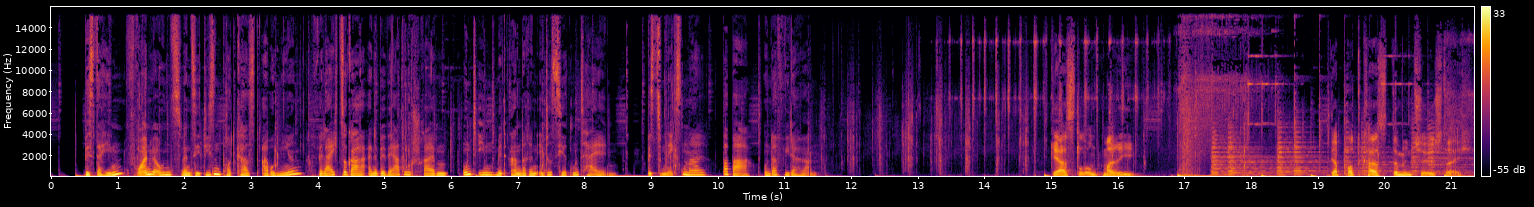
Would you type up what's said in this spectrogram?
Bis dahin freuen wir uns, wenn Sie diesen Podcast abonnieren, vielleicht sogar eine Bewertung schreiben und ihn mit anderen Interessierten teilen. Bis zum nächsten Mal, Baba und auf Wiederhören. Gerstl und Marie der Podcast der Münche Österreich.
